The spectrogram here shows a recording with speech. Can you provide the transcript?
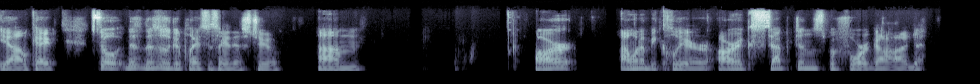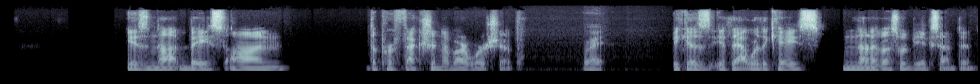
Yeah okay so this this is a good place to say this too um our i want to be clear our acceptance before god is not based on the perfection of our worship Right. because if that were the case, none of us would be accepted.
